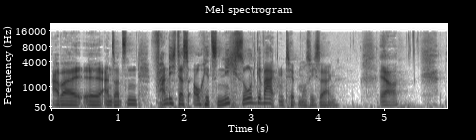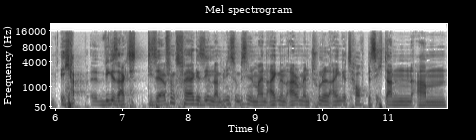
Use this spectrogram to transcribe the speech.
aber äh, ansonsten fand ich das auch jetzt nicht so einen gewagten Tipp, muss ich sagen. Ja, ich habe, äh, wie gesagt, diese Eröffnungsfeier gesehen und dann bin ich so ein bisschen in meinen eigenen Ironman-Tunnel eingetaucht, bis ich dann am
